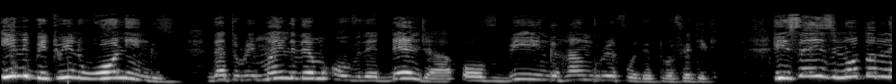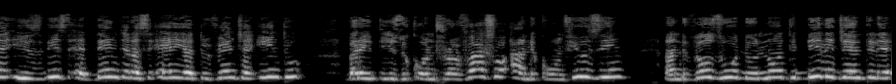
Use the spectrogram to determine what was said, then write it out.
in between warnings that remind them of the danger of being hungry for the prophetic. He says not only is this a dangerous area to venture into, but it is controversial and confusing, and those who do not diligently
